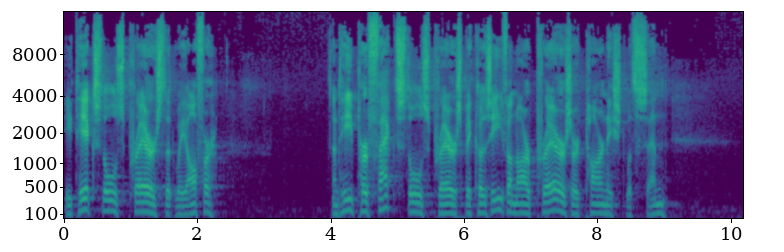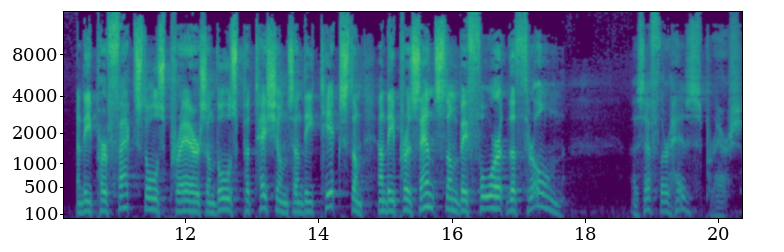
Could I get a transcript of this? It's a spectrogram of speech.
he takes those prayers that we offer and he perfects those prayers because even our prayers are tarnished with sin. And he perfects those prayers and those petitions, and he takes them and he presents them before the throne as if they're his prayers.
